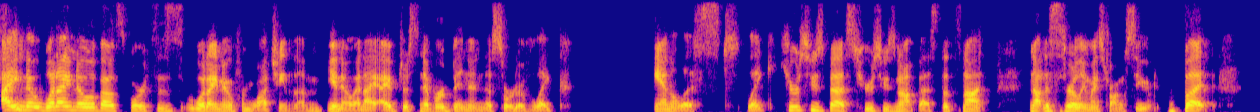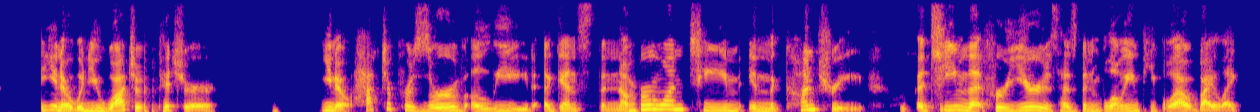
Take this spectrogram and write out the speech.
I know what I know about sports is what I know from watching them, you know, and I, I've just never been in a sort of like analyst, like here's who's best, here's who's not best. That's not not necessarily my strong suit. But you know, when you watch a pitcher, you know, have to preserve a lead against the number one team in the country, a team that for years has been blowing people out by like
